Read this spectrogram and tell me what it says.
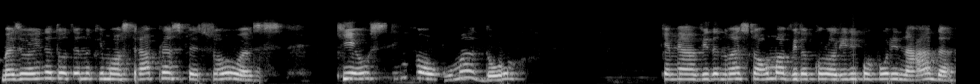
mas eu ainda estou tendo que mostrar para as pessoas que eu sinto alguma dor, que a minha vida não é só uma vida colorida e purpurinada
